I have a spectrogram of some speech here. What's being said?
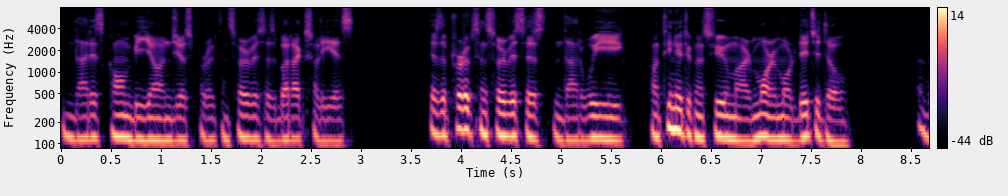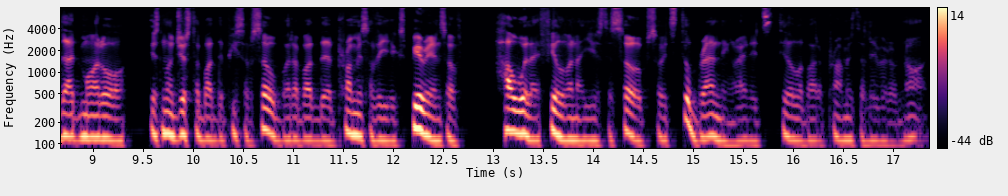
that is gone beyond just products and services, but actually is is the products and services that we continue to consume are more and more digital. That model is not just about the piece of soap, but about the promise of the experience of how will I feel when I use the soap. So it's still branding, right? It's still about a promise delivered or not.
